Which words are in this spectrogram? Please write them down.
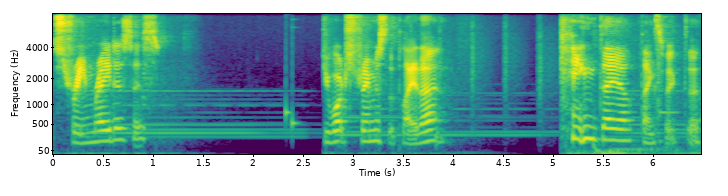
Stream Raiders is? Do you watch streamers that play that? King Dale, thanks Victor.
